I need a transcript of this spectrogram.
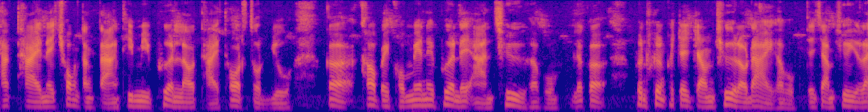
ทักทายในช่องต่างๆ ที่มีเพื่อนเราถ่ายทอดสดอยู่ ก็เข้าไปคอมเมนต์ให้เพื่อนได้อ่านชื่อครับผมแล้วก็เพื่อนๆก็จะจำชื่อเราได้ครับผมจะจำชื่ออะไร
